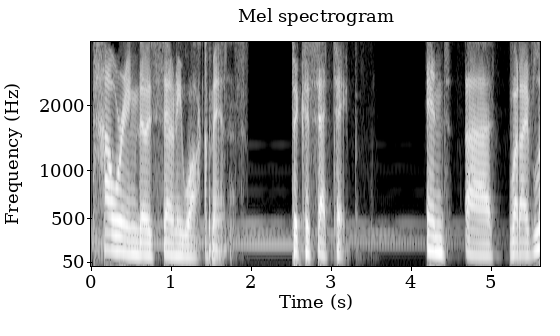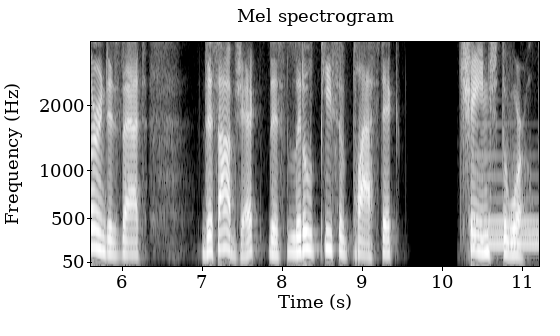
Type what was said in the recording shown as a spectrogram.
powering those Sony Walkmans, the cassette tape. And uh, what I've learned is that this object, this little piece of plastic, changed the world.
